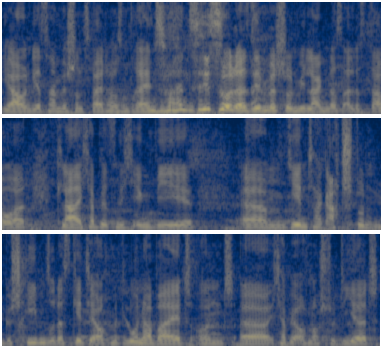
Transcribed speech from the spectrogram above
ja, und jetzt haben wir schon 2023, so da sehen wir schon, wie lange das alles dauert. Klar, ich habe jetzt nicht irgendwie ähm, jeden Tag acht Stunden geschrieben, so das geht ja auch mit Lohnarbeit und äh, ich habe ja auch noch studiert,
